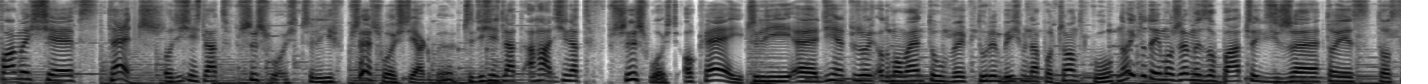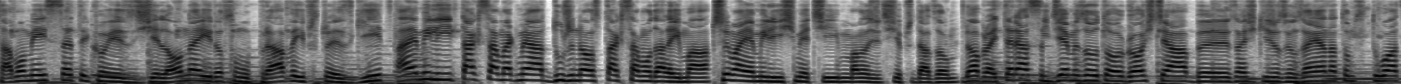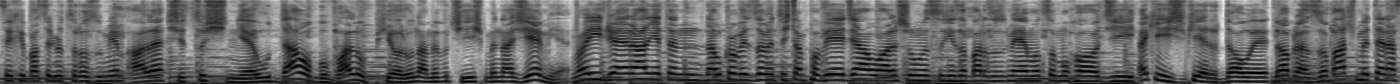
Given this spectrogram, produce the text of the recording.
cofamy się wstecz o 10 lat w przyszłość, czyli w przeszłość jakby. Czy 10 lat, aha, 10 lat w przyszłość, okej. Czyli e, 10 lat w przyszłość od momentu, w którym byliśmy na początku. No i tutaj możemy zobaczyć, że to jest to samo miejsce, tylko jest zielone i rosną uprawy i wszystko jest git. A Emily tak samo jak miała duży nos, tak samo dalej ma. Trzymaj Emily śmieci, mam nadzieję, że ci się przydadzą. Dobra, i teraz idziemy do tego gościa, by znaleźć jakieś rozwiązania na tą sytuację, chyba z tego co rozumiem, ale się coś nie udało, bo walnął piorun, a my wróciliśmy na ziemię. No i generalnie ten naukowiec do coś tam powiedział, ale szczerze nie za bardzo zrozumiałem o co mu chodzi. Jakieś pierdoły. Dobra, zobaczmy teraz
